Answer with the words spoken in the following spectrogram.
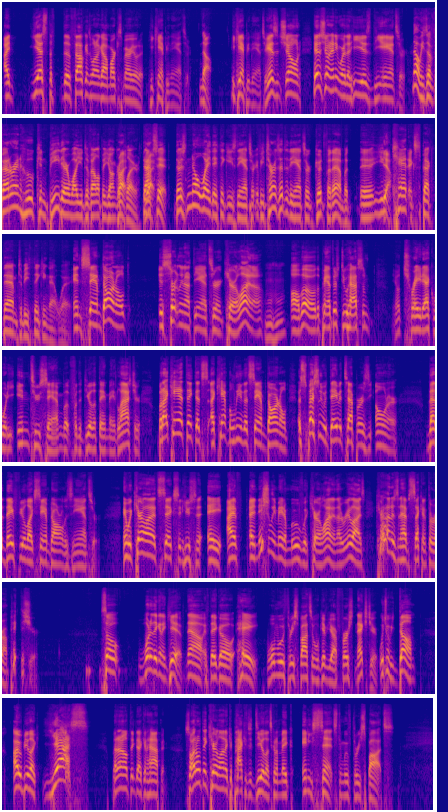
I yes, the the Falcons want to got Marcus Mariota. He can't be the answer. No. He can't be the answer. He hasn't shown he hasn't shown anywhere that he is the answer. No, he's a veteran who can be there while you develop a younger Right, player. That's right. it. There's no way they think he's the answer. If he turns into the answer, good for them. But uh, you Yeah. can't expect them to be thinking that way. And Sam Darnold is certainly not the answer in Carolina. Although the Panthers do have some, you know, trade equity into Sam, but for the deal that they made last year. But I can't think that's I can't believe that Sam Darnold, especially with David Tepper as the owner, that they feel like Sam Darnold is the answer. And with Carolina at six and Houston at eight, I initially made a move with Carolina, and I realized Carolina doesn't have a second and third round pick this year. So what are they going to give? Now, if they go, hey, we'll move three spots and we'll give you our first next year, which would be dumb, I would be like, yes. But I don't think that can happen. So I don't think Carolina can package a deal that's going to make any sense to move three spots.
